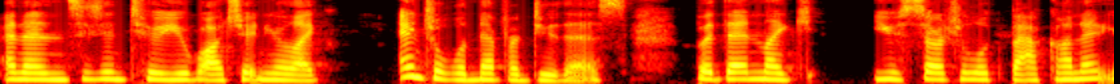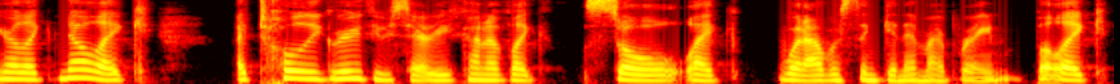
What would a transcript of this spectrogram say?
And then season two, you watch it and you're like, Angel would never do this. But then, like, you start to look back on it and you're like, no, like, I totally agree with you, Sarah. You kind of like stole like what I was thinking in my brain. But like,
